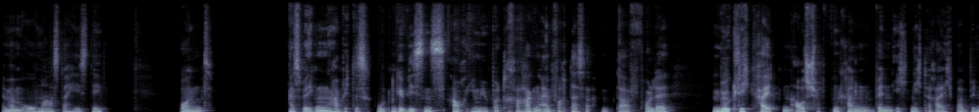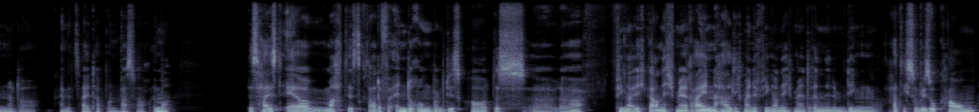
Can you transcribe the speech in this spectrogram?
MMO Master hieß die. Und deswegen habe ich das guten Gewissens auch ihm übertragen, einfach, dass er da volle Möglichkeiten ausschöpfen kann, wenn ich nicht erreichbar bin oder keine Zeit habe und was auch immer. Das heißt, er macht jetzt gerade Veränderungen beim Discord. Das, äh, da finger ich gar nicht mehr rein, halte ich meine Finger nicht mehr drin in dem Ding. Hatte ich sowieso kaum.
